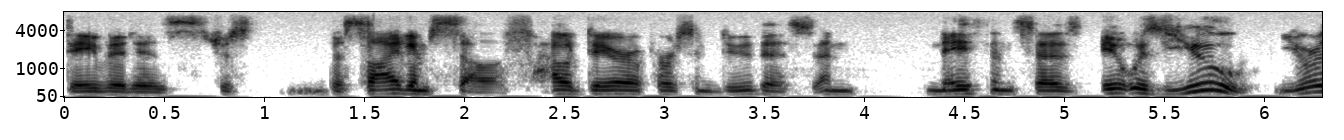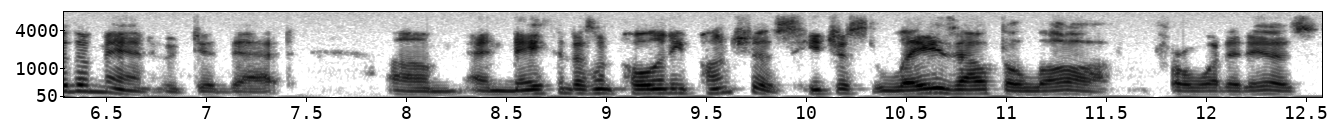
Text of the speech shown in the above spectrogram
David is just beside himself. How dare a person do this? And Nathan says, "It was you. You're the man who did that." Um, and Nathan doesn't pull any punches. He just lays out the law for what it is,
